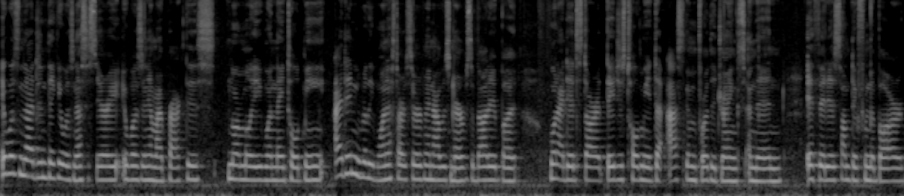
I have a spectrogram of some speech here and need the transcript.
It wasn't that I didn't think it was necessary. It wasn't in my practice. Normally, when they told me, I didn't really want to start serving. I was nervous about it, but when I did start, they just told me to ask them for the drinks, and then if it is something from the bar,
